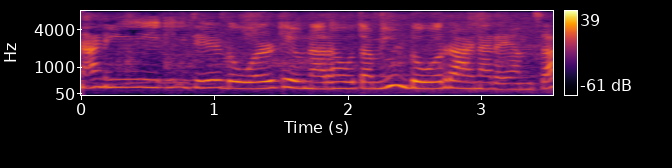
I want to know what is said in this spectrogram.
आणि इथे डोअर ठेवणार आहोत आम्ही. डोअर राहणार आहे आमचा.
